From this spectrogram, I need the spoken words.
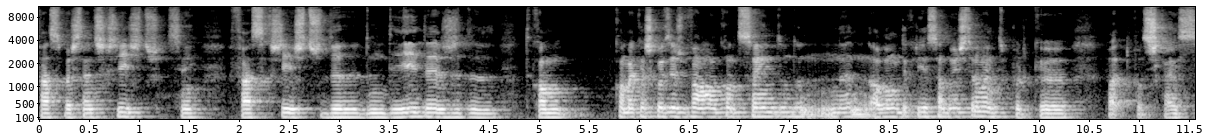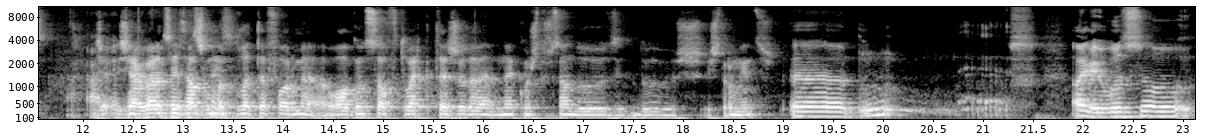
faço bastantes registros, sim. Faço registros de, de medidas, de, de como, como é que as coisas vão acontecendo na- ao longo da criação do instrumento, porque pá, depois esquece. Já, já agora tens alguma esquece. plataforma ou algum software que te ajuda na construção dos, dos instrumentos? Uh, olha, eu uso.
